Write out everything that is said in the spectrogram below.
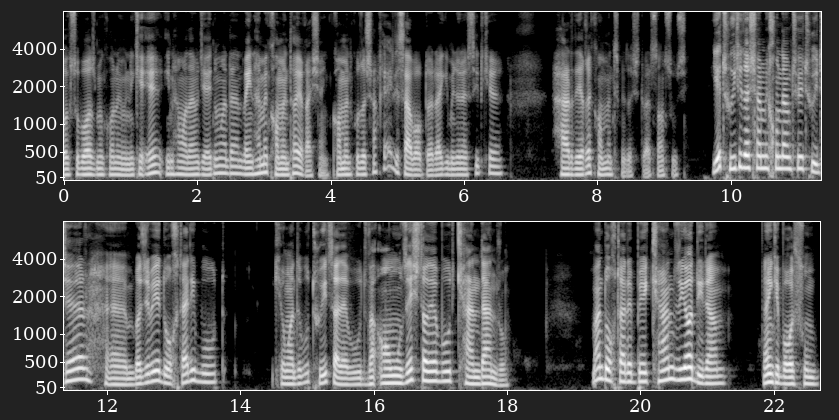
box رو باز می‌کنه می‌بینی که این هم آدم جدید اومدن و این همه کامنت های قشنگ. کامنت گذاشتن خیلی ثواب داره. اگه می‌دونستید که هر دقیقه کامنت میذاشتید برا سانسورچی یه توییتی داشتم میخوندم توی توییتر راجع به یه دختری بود که اومده بود توییت زده بود و آموزش داده بود کاندوم رو. من دختر بکن زیاد دیدم. نه اینکه باشون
